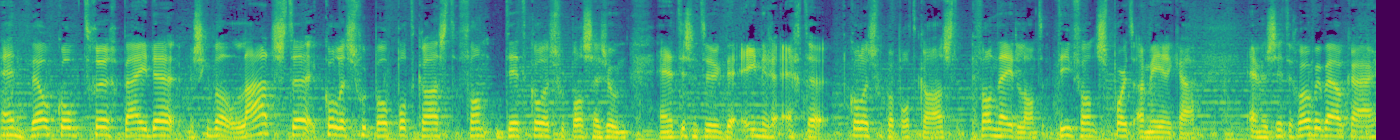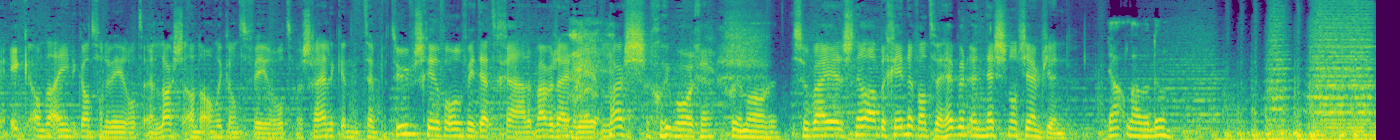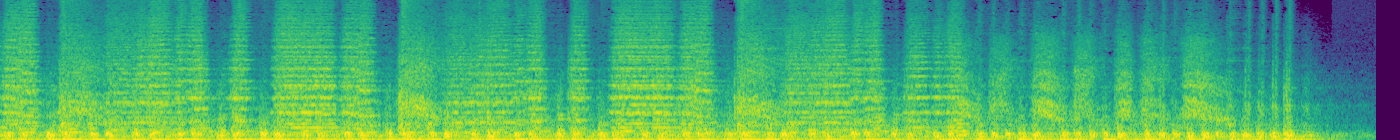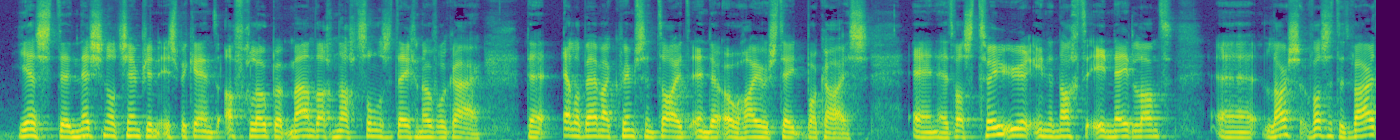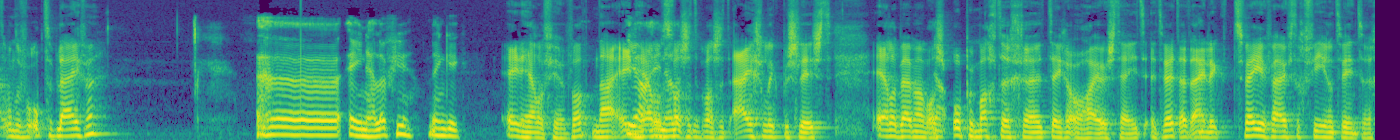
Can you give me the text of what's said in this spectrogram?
en welkom terug bij de misschien wel laatste college voetbal podcast van dit college voetbalseizoen. En het is natuurlijk de enige echte college voetbal podcast van Nederland, die van Sport Amerika. En we zitten gewoon weer bij elkaar. Ik aan de ene kant van de wereld en Lars aan de andere kant van de wereld. Waarschijnlijk een temperatuurverschil van ongeveer 30 graden, maar we zijn er weer. Lars, goedemorgen. Goedemorgen. Zullen wij er snel aan beginnen, want we hebben een national champion. Ja, laten we doen. Yes, de national champion is bekend. Afgelopen maandagnacht stonden ze tegenover elkaar. De Alabama Crimson Tide en de Ohio State Buckeyes. En het was twee uur in de nacht in Nederland. Uh, Lars, was het het waard om ervoor op te blijven? Uh, Eén helftje, denk ik. Eén helftje, want na één ja, helft was het, was het eigenlijk beslist. Alabama was ja. oppermachtig uh, tegen Ohio State. Het werd uiteindelijk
